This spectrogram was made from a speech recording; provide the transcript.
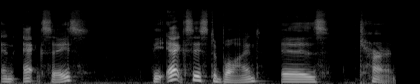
an axis. The axis to bind is turn.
